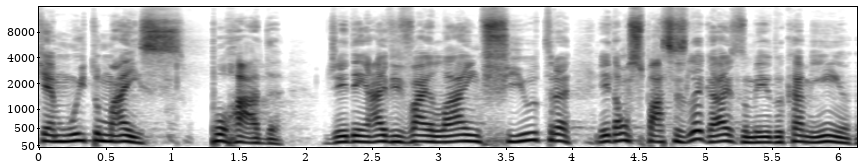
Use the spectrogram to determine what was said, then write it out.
que é muito mais porrada. Jaden Ivey vai lá, infiltra, ele dá uns passes legais no meio do caminho.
